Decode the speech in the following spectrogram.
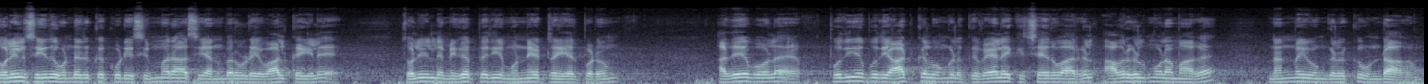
தொழில் செய்து கொண்டிருக்கக்கூடிய சிம்மராசி அன்பர்களுடைய வாழ்க்கையிலே தொழிலில் மிகப்பெரிய முன்னேற்றம் ஏற்படும். அதே போல் புதிய புதிய ஆட்கள் உங்களுக்கு வேலைக்கு சேருவார்கள். அவர்கள் மூலமாக நன்மை உங்களுக்கு உண்டாகும்.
